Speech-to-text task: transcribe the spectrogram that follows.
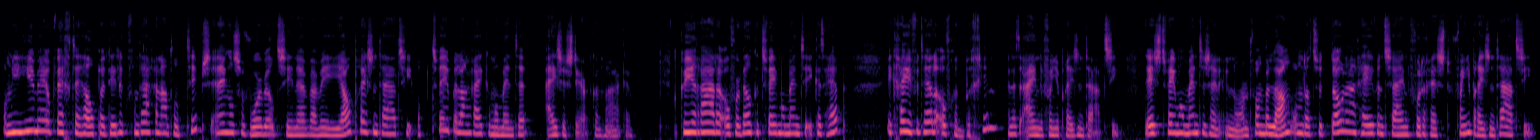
Om je hiermee op weg te helpen, deel ik vandaag een aantal tips en Engelse voorbeeldzinnen waarmee je jouw presentatie op twee belangrijke momenten ijzersterk kunt maken. Kun je raden over welke twee momenten ik het heb? Ik ga je vertellen over het begin en het einde van je presentatie. Deze twee momenten zijn enorm van belang omdat ze toonaangevend zijn voor de rest van je presentatie.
